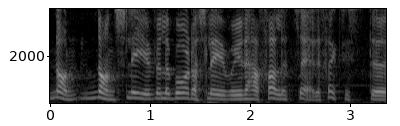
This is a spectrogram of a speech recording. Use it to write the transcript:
Någon, någons liv eller bådas liv och i det här fallet så är det faktiskt eh,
